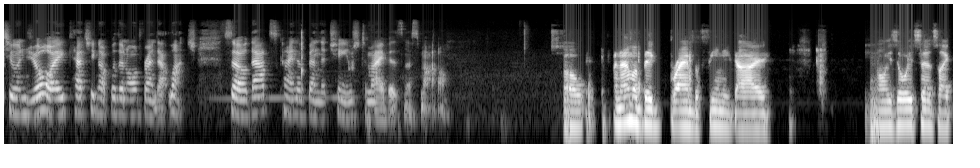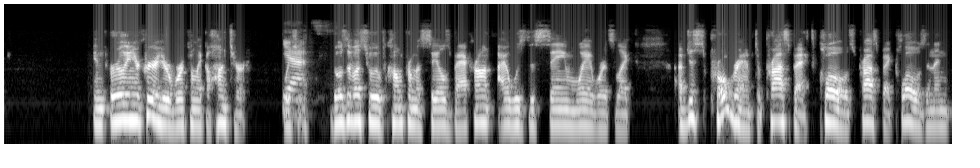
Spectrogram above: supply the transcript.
to enjoy catching up with an old friend at lunch. So that's kind of been the change to my business model. So, and I'm a big Brian Buffini guy. You know, he's always says like, in early in your career, you're working like a hunter. Yeah. Those of us who have come from a sales background, I was the same way where it's like, I'm just programmed to prospect, close, prospect, close. And then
